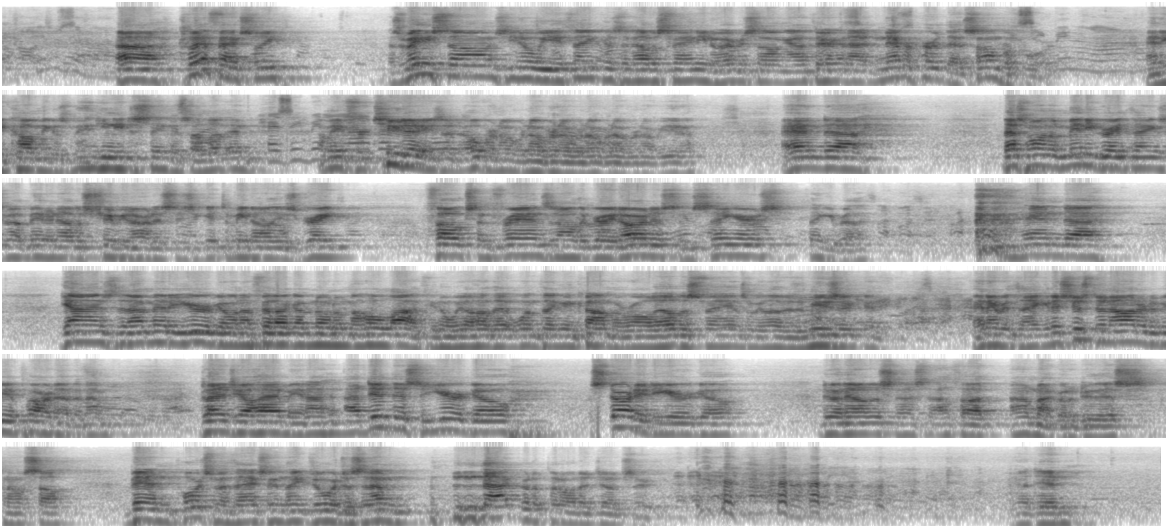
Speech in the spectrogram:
uh, Cliff actually has many songs, you know, where you think as an Elvis fan, you know every song out there, and I'd never heard that song before. And he called me, and goes, man, you need to sing this. I love it. And, Has he been I mean, for two days. I'd over and over and over and over and over and over and over, you know. And uh, that's one of the many great things about being an Elvis tribute artist is you get to meet all these great folks and friends and all the great artists and singers. Thank you, brother. and uh, guys that I met a year ago, and I feel like I've known them my whole life. You know, we all have that one thing in common. We're all Elvis fans. We love his music and, and everything. And it's just an honor to be a part of it. I'm glad y'all had me. And I, I did this a year ago, started a year ago, doing Elvis. And I, I thought, I'm not going to do this. And I saw Ben Portsmouth actually in Lake George. Said, I'm not going to put on a jumpsuit. I did.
